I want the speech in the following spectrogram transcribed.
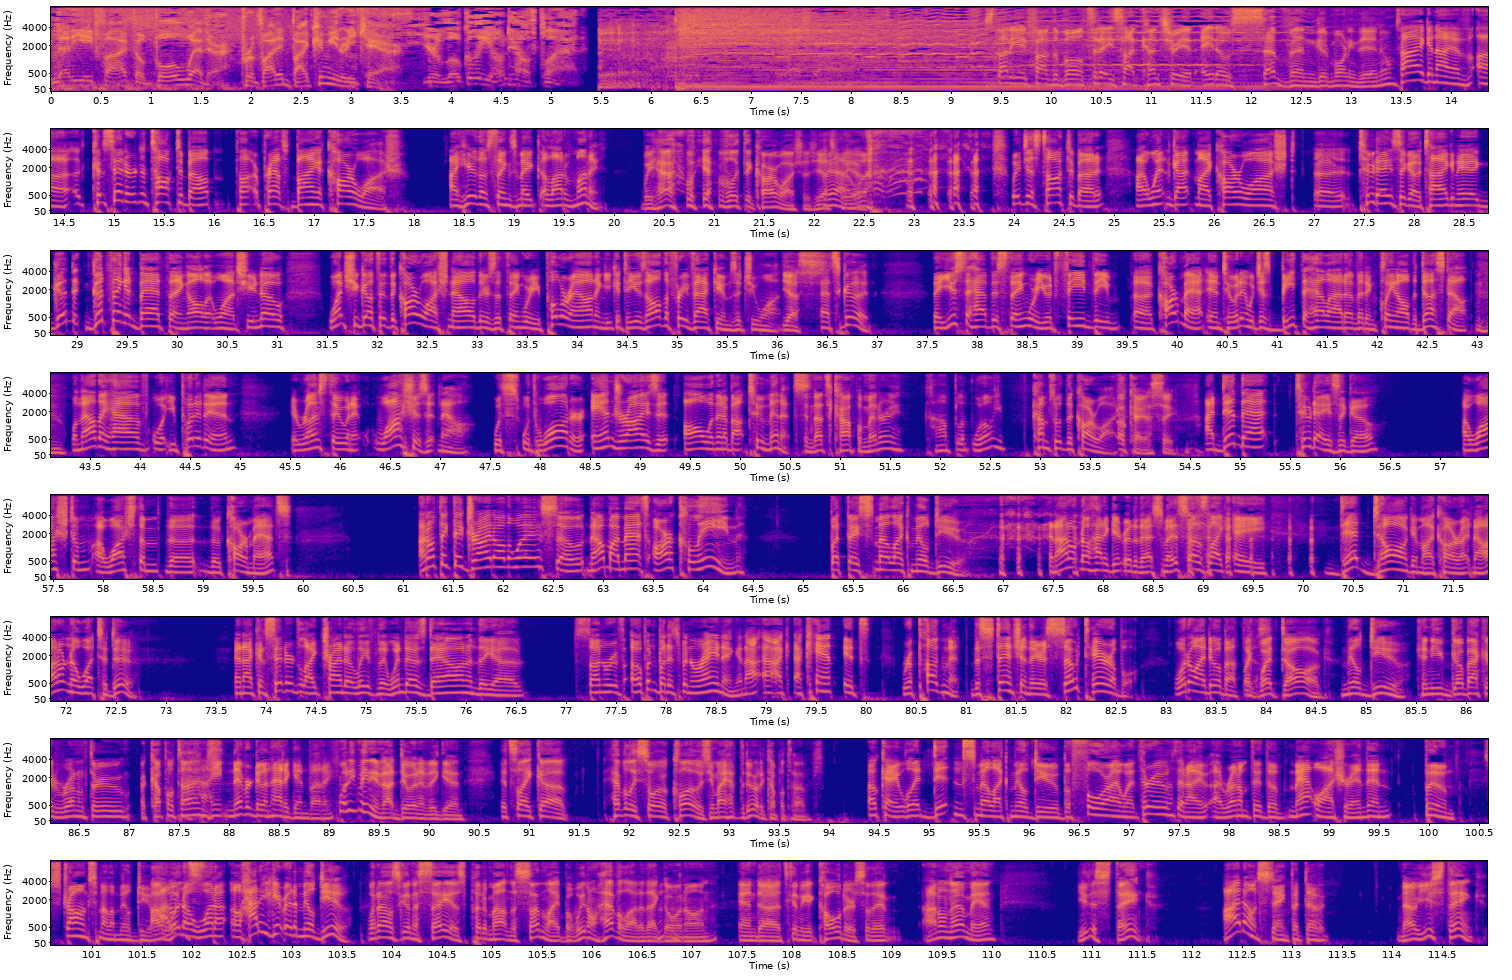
98.5 The Bull Weather, provided by Community Care, your locally owned health plan. It's 98.5 The Bull. Today's Hot Country at 8.07. Good morning, Daniel. Tig and I have uh, considered and talked about p- perhaps buying a car wash. I hear those things make a lot of money. We have we have looked at car washes. Yes, we Yeah, have. We just talked about it. I went and got my car washed uh, two days ago, Tig, and a good good thing and bad thing all at once. You know, once you go through the car wash now, there's a thing where you pull around and you get to use all the free vacuums that you want. Yes. That's good. They used to have this thing where you would feed the uh, car mat into it and it would just beat the hell out of it and clean all the dust out. Mm-hmm. Well, now they have what you put it in, it runs through and it washes it now with with water and dries it all within about two minutes. And that's complimentary? Compli- well, it comes with the car wash. Okay, I see. I did that two days ago. I washed them. I washed them the the car mats. I don't think they dried all the way, so now my mats are clean, but they smell like mildew. and I don't know how to get rid of that smell. It smells like a dead dog in my car right now. I don't know what to do. And I considered like trying to leave the windows down and the uh, sunroof open, but it's been raining, and I, I I can't. It's repugnant. The stench in there is so terrible. What do I do about this? Like wet dog. mildew. Can you go back and run them through a couple times? I ain't never doing that again, buddy. what do you mean you're not doing it again? It's like uh, heavily soiled clothes. You might have to do it a couple times. Okay, well, it didn't smell like mildew before I went through. Then I, I run them through the mat washer, and then boom, strong smell of mildew. I I, don't know what. I, oh, how do you get rid of mildew? What I was going to say is put them out in the sunlight, but we don't have a lot of that going on. And uh, it's going to get colder. So then, I don't know, man. You just stink. I don't stink, but the No, you stink.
